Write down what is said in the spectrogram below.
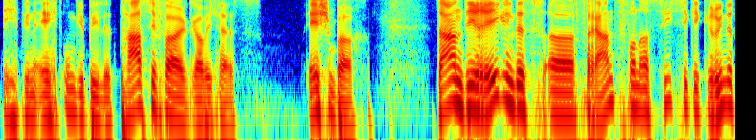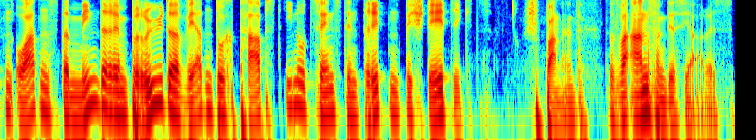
Ich bin echt ungebildet. Parsifal, glaube ich, heißt es. Eschenbach. Dann die Regeln des äh, Franz von Assisi gegründeten Ordens der minderen Brüder werden durch Papst Innozenz III. bestätigt. Spannend. Das war Anfang des Jahres.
